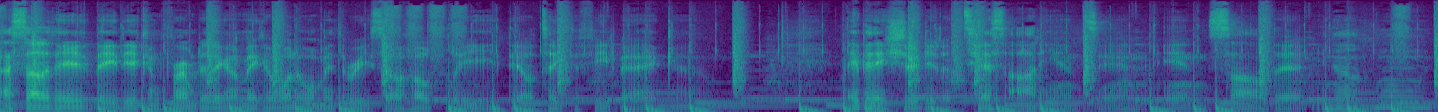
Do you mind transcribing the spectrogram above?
I saw that they, they did confirm that they're gonna make a Wonder Woman 3, so hopefully they'll take the feedback. Um, maybe they should have did a test audience and and saw that, you know,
